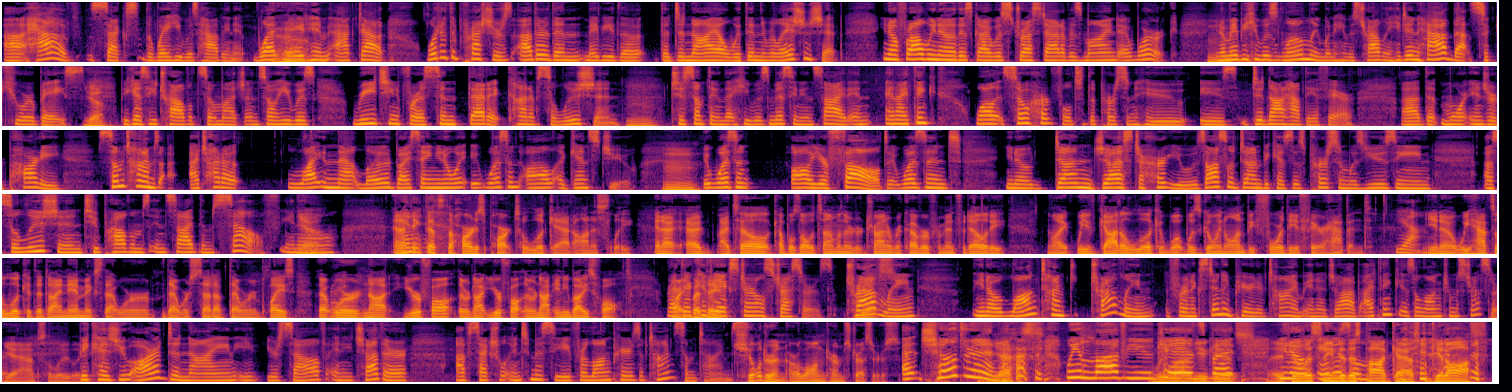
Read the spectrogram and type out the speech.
uh, have sex the way he was having it what Yeah. made him act out what are the pressures other than maybe the, the denial within the relationship? You know, for all we know, this guy was stressed out of his mind at work. You Hmm. know, maybe he was lonely when he was traveling. He didn't have that secure base Yeah. because he traveled so much. And so he was reaching for a synthetic kind of solution Hmm. to something that he was missing inside. And, and I think while it's so hurtful to the person who is did not have the affair, uh, the more injured party, sometimes I, I try to lighten that load by saying, you know what, it wasn't all against you. Hmm. It wasn't all your fault. It wasn't, you know, done just to hurt you. It was also done because this person was using a solution to problems inside themselves, you know. And, I And think it- that's the hardest part to look at, honestly. And I, I, I tell couples all the time when they're trying to recover from infidelity, like, we've got to look at what was going on before the affair happened. Yeah. You know, we have to look at the dynamics that were that were set up, that were in place, that were not your fault. They were not your fault. They were not anybody's fault. Right, there But could they- be external stressors. Traveling, you know, long time t- traveling for an extended period of time in a job, I think is a long term stressor. Yeah, absolutely. Because you are denying e- yourself and each other of sexual intimacy for long periods of time sometimes. Children are long term stressors. Uh, children, Yes. we love you, We kids, love you, but kids. you if know, are listening to this a- podcast, get off.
